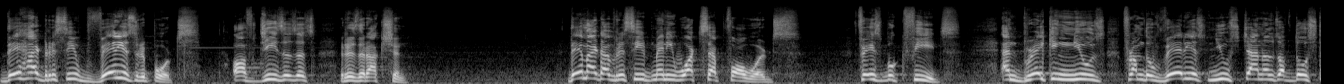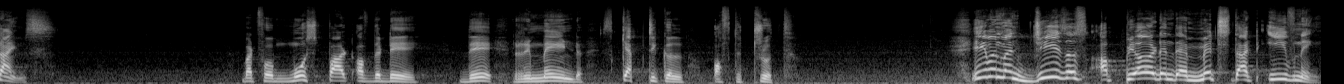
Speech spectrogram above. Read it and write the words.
they had received various reports of Jesus' resurrection. They might have received many WhatsApp forwards, Facebook feeds, and breaking news from the various news channels of those times but for most part of the day, they remained skeptical of the truth. Even when Jesus appeared in their midst that evening,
